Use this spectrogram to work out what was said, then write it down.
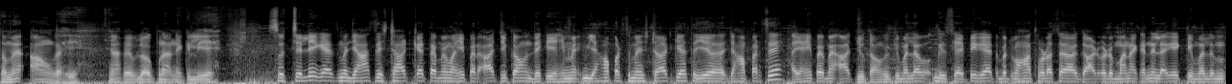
तो मैं आऊँगा ही यहाँ पे ब्लॉग बनाने के लिए। सो चलिए गैस मैं जहाँ से स्टार्ट किया था, मैं वहीं पर आ चुका हूँ। देखिए, यहीं मैं यहाँ पर से मैं स्टार्ट किया था, ये यहाँ पर से यहीं पर मैं आ चुका हूँ, क्योंकि मतलब सेपी गया था बट वहाँ थोड़ा सा गार्ड वार्ड मना करने लगे कि मतलब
